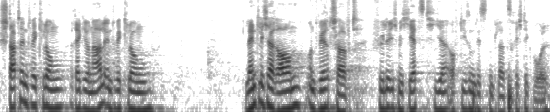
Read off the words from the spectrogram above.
Stadtentwicklung, Regionalentwicklung, ländlicher Raum und Wirtschaft fühle ich mich jetzt hier auf diesem Listenplatz richtig wohl.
